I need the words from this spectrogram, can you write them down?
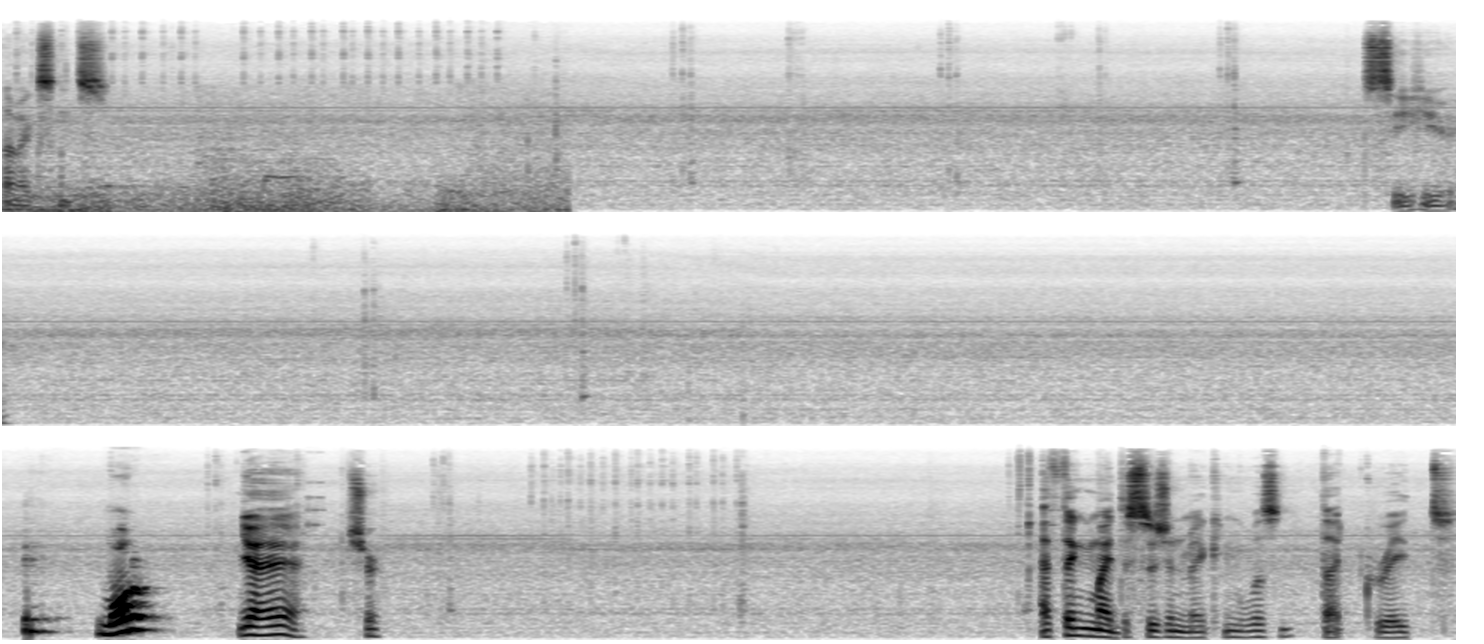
that makes sense. Let's see here. More? Yeah, yeah, yeah, sure. I think my decision making wasn't that great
